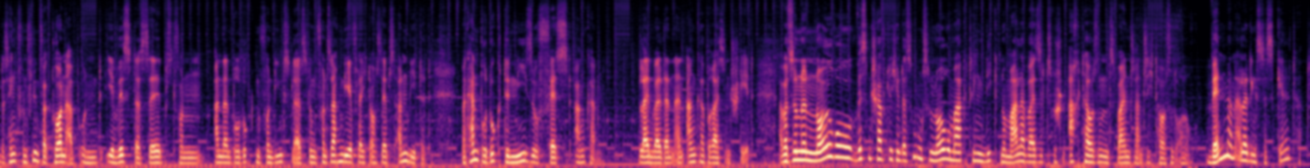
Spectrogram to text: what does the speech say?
das hängt von vielen Faktoren ab und ihr wisst das selbst von anderen Produkten, von Dienstleistungen, von Sachen, die ihr vielleicht auch selbst anbietet. Man kann Produkte nie so fest ankern allein weil dann ein Ankerpreis entsteht. Aber so eine neurowissenschaftliche Untersuchung zum Neuromarketing liegt normalerweise zwischen 8.000 und 22.000 Euro. Wenn man allerdings das Geld hat,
